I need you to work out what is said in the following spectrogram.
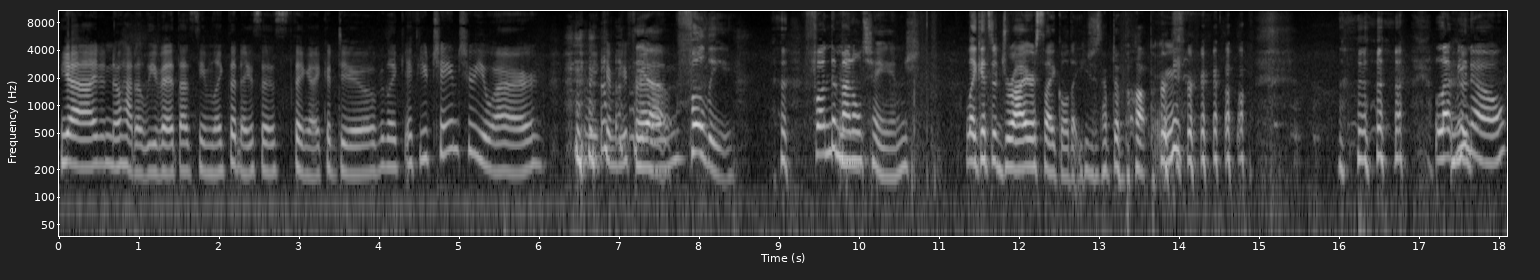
Yeah, I didn't know how to leave it. That seemed like the nicest thing I could do. Be like, if you change who you are, we can be friends. yeah, friends. fully fundamental change. Like it's a dryer cycle that you just have to pop her through. Let me know.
